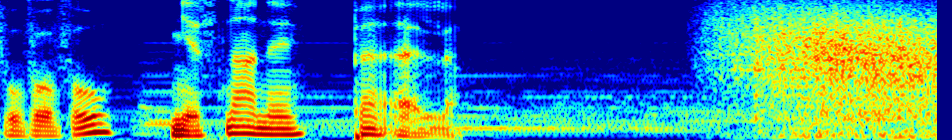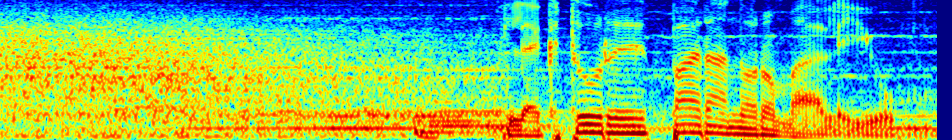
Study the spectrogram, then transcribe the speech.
www.nieznany.pl. Lektury Paranormalium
